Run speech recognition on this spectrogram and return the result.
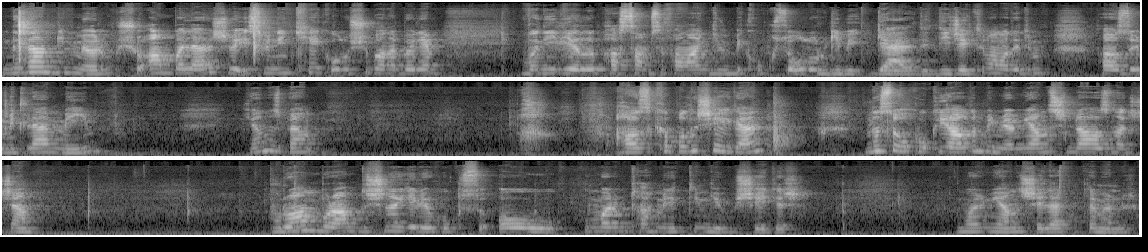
Neden bilmiyorum. Şu ambalaj ve isminin cake oluşu bana böyle vanilyalı pastamsı falan gibi bir kokusu olur gibi geldi diyecektim ama dedim fazla ümitlenmeyeyim. Yalnız ben ağzı kapalı şeyden nasıl o kokuyu aldım bilmiyorum. Yalnız şimdi ağzını açacağım. Buram buram dışına geliyor kokusu. Oo, umarım tahmin ettiğim gibi bir şeydir. Umarım yanlış şeyler koklamıyorumdur.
